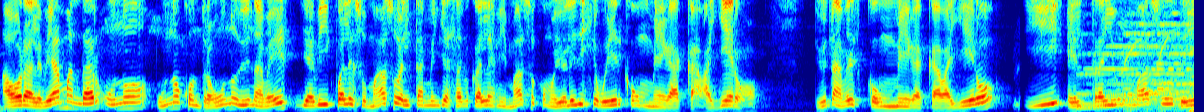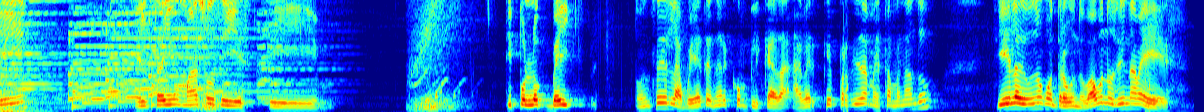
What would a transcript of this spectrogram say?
Ahora le voy a mandar uno, uno contra uno de una vez. Ya vi cuál es su mazo. Él también ya sabe cuál es mi mazo. Como yo le dije, voy a ir con Mega Caballero. De una vez con Mega Caballero. Y él trae un mazo de. Él trae un mazo de este. Tipo Lock Bake. Entonces la voy a tener complicada. A ver qué partida me está mandando. Si es la de uno contra uno. Vámonos de una vez.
